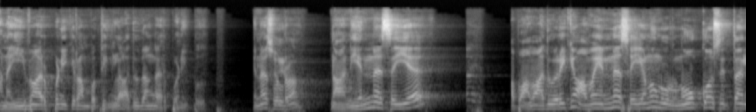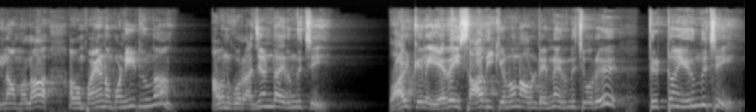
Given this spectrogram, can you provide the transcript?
ஆனால் இவன் அர்ப்பணிக்கிறான் பார்த்தீங்களா அதுதாங்க அர்ப்பணிப்பு. என்ன சொல்கிறான் நான் என்ன செய்ய அப்போ அவன் அது வரைக்கும் அவன் என்ன செய்யணும்னு ஒரு நோக்கம் சித்தம் இல்லாமலா அவன் பயணம் பண்ணிட்டு இருந்தான். அவனுக்கு ஒரு அஜெண்டா இருந்துச்சு. வாழ்க்கையில் எதை சாதிக்கணும்னு அவன்கிட்ட என்ன இருந்துச்சு? ஒரு திட்டம் இருந்துச்சு.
